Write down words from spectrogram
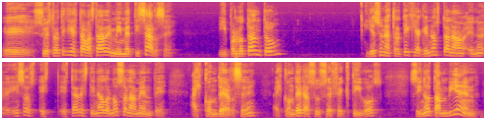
eh, su estrategia está basada en mimetizarse. Y por lo tanto, y es una estrategia que no está, eso está destinado no solamente a esconderse, a esconder a sus efectivos, sino también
